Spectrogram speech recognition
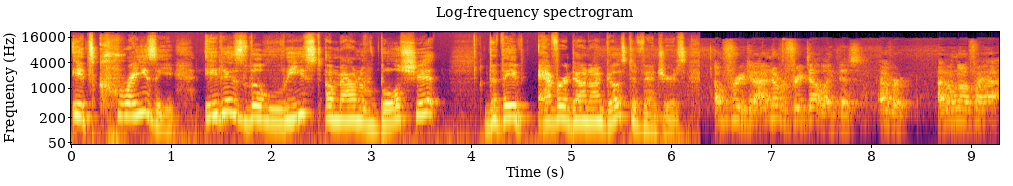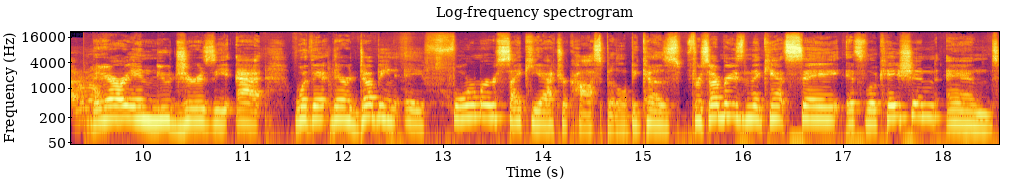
It's crazy. It is the least amount of bullshit that they've ever done on Ghost Adventures. I'm freaked. I've never freaked out like this ever. I don't know if I. I don't know. They are in New Jersey at what they, they're dubbing a former psychiatric hospital because for some reason they can't say its location and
